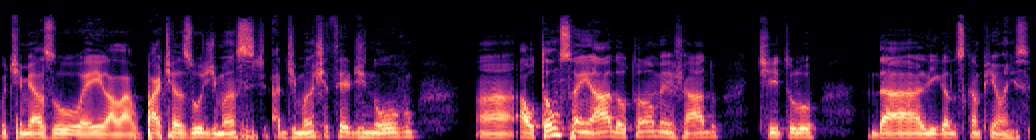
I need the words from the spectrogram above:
o time azul aí lá, o parte azul de Manchester, de Manchester de novo ao tão sonhado, ao tão almejado título da Liga dos Campeões.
